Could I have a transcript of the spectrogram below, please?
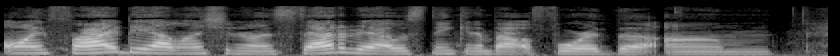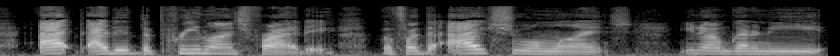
on Friday I lunched it. On Saturday I was thinking about for the um act I did the pre-lunch Friday, but for the actual lunch, you know, I'm gonna need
